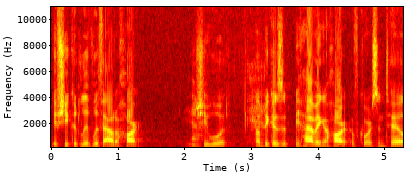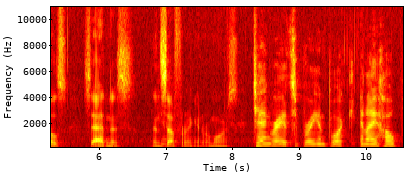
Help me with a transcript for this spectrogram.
if she could live without a heart, Yeah. she would, uh, because having a heart, of course, entails sadness and Yeah. suffering and remorse. Chang-Rae, it's a brilliant book, and I hope,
